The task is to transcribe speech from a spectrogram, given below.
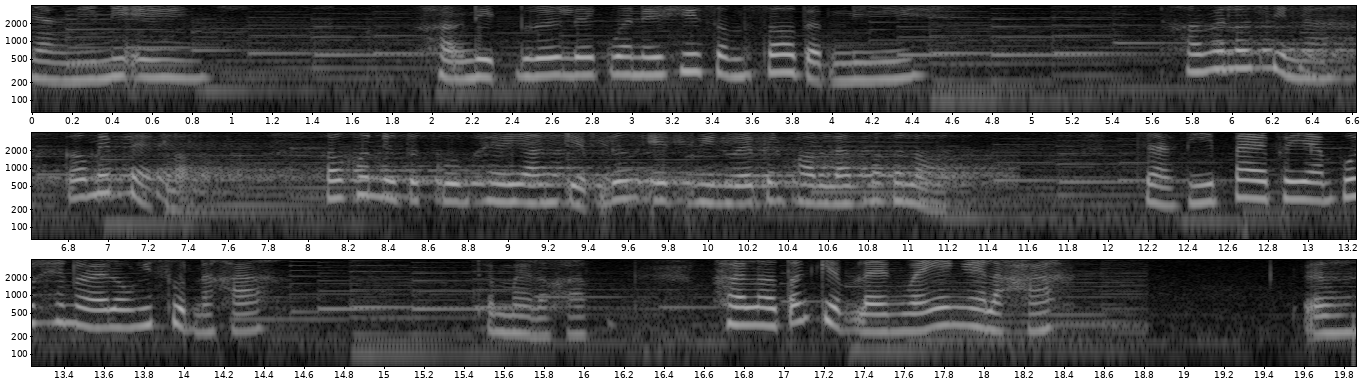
อย่างนี้นี่เอง ขังเด็กตัวเล็กๆไว้ในที่ซอมซ่อแบบนี้ เขาไม่รู้สินะ ก็ไม่แปลกหรอก เพราะคนในตระกูลพยายามเก็บเรื่องเอ็ดวินไว้เป็นความลับมาตลอด จากนี้ไปพยายามพูดให้น้อยลงที่สุดนะคะทำไมล่ะครับเพราะเราต้องเก็บแรงไว้ยังไงล่ะคะ เออ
